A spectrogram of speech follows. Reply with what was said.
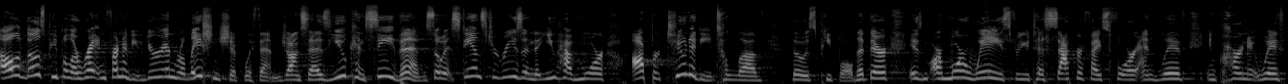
All of those people are right in front of you. You're in relationship with them, John says. You can see them. So it stands to reason that you have more opportunity to love those people, that there is, are more ways for you to sacrifice for and live incarnate with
